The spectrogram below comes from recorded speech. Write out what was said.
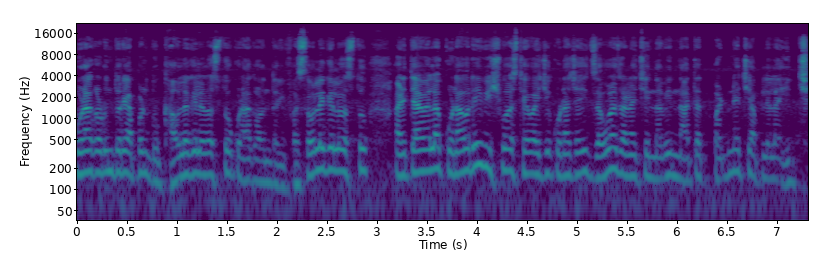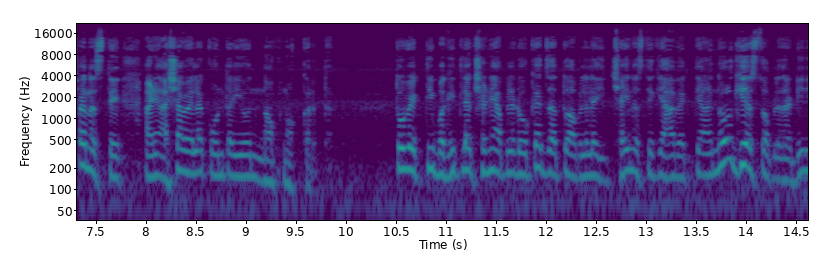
कुणाकडून तरी आपण दुखावलं गेलेलो असतो कुणाकडून तरी फसवलं गेलो असतो आणि त्यावेळेला कुणावरही विश्वास ठेवायची कुणाच्याही जवळ जाण्याची नवीन नात्यात पडण्याची आपल्याला इच्छा नसते आणि अशा वेळेला कोणतरी येऊन नॉक नॉक करतं. तो व्यक्ती बघितल्या क्षणी आपल्या डोक्यात जातो आपल्याला इच्छाही नसते की हा व्यक्ती अनोळखी असतो आपल्यासाठी.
